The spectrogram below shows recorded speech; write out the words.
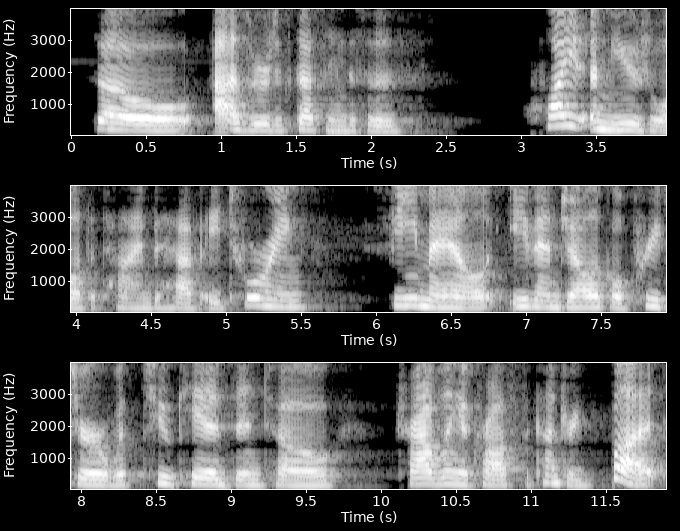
So, as we were discussing, this is quite unusual at the time to have a touring female evangelical preacher with two kids in tow traveling across the country. But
